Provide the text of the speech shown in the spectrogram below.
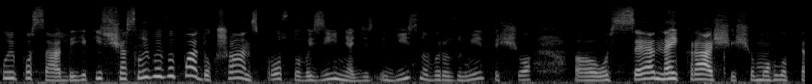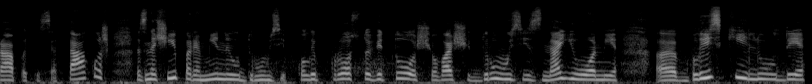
такої посади, якийсь щасливий випадок, шанс, просто везіння. Дійсно, ви розумієте, що е, ось це найкраще, що могло б трапитися. Також значні переміни у друзів, коли просто від того, що ваші друзі, знайомі, е, близькі люди,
